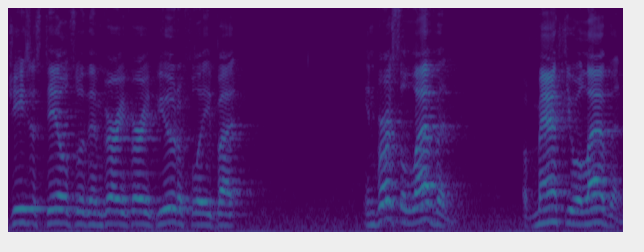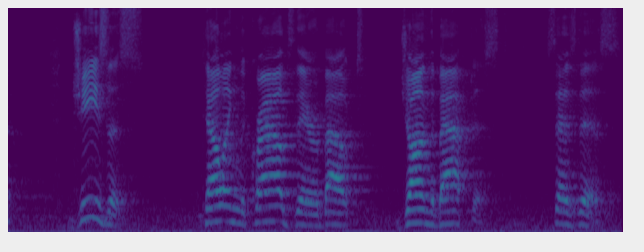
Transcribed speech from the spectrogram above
Jesus deals with him very, very beautifully. But in verse 11 of Matthew 11, Jesus, telling the crowds there about John the Baptist, says this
